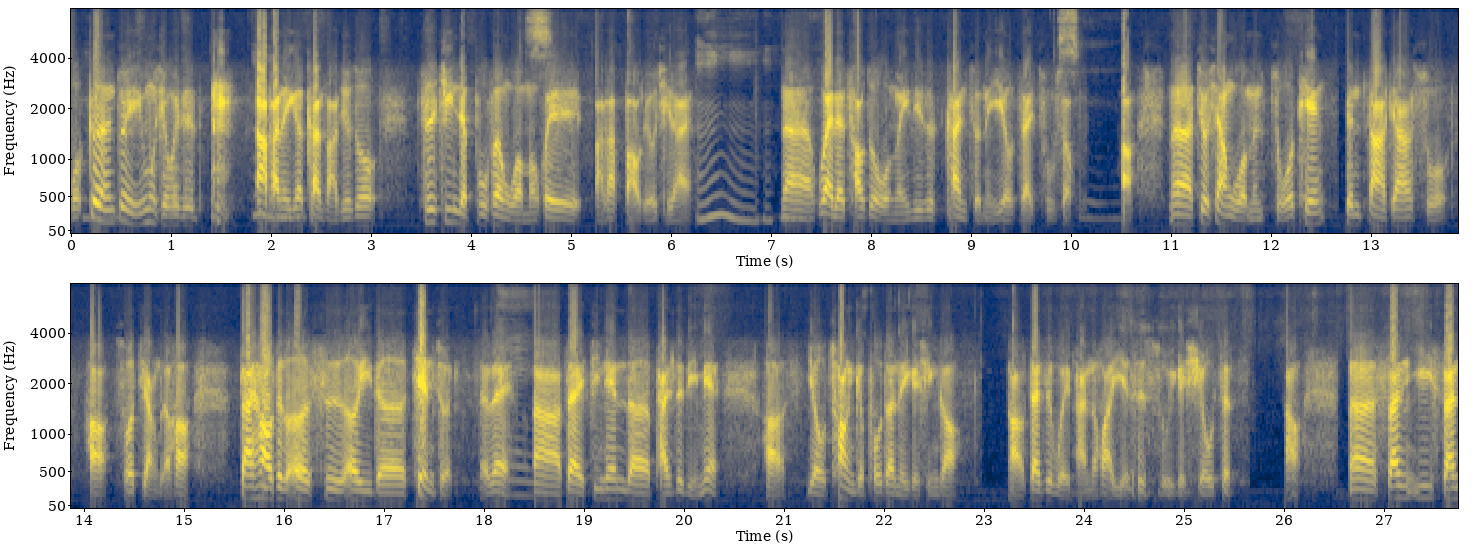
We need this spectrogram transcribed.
我个人对于目前为止 大盘的一个看法，就是说资金的部分我们会把它保留起来。嗯。那外的操作我们一定是看准了也有再出手。好，那就像我们昨天跟大家所好所讲的哈，代号这个二四二一的见准。对不对？那在今天的盘子里面，好有创一个波段的一个新高，好，但是尾盘的话也是属于一个修正，好，那三一三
